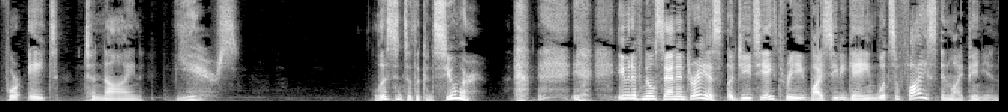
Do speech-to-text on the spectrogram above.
for 8 to 9 years. Listen to the consumer. Even if no San Andreas, a GTA 3 Vice City game would suffice in my opinion.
